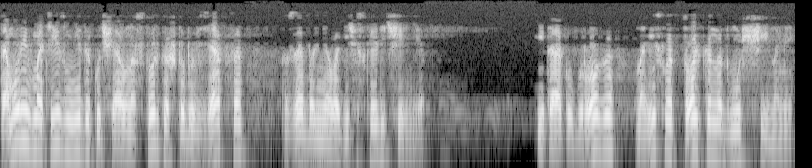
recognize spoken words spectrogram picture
тому ревматизм не докучал настолько, чтобы взяться за бальнеологическое лечение. Итак, угроза нависла только над мужчинами,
